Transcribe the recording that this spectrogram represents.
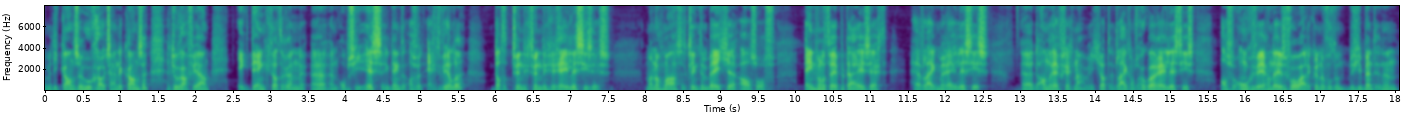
met die kansen? Hoe groot zijn de kansen? En toen gaf hij aan, ik denk dat er een, een optie is. Ik denk dat als we het echt willen, dat het 2020 realistisch is. Maar nogmaals, het klinkt een beetje alsof een van de twee partijen zegt: het lijkt me realistisch. De andere heeft gezegd: nou, weet je wat, het lijkt ons ook wel realistisch als we ongeveer aan deze voorwaarden kunnen voldoen. Dus je bent in een,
